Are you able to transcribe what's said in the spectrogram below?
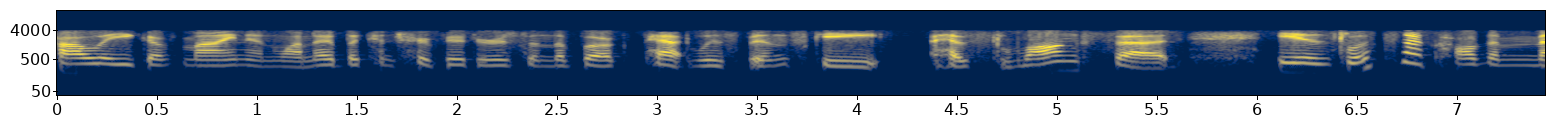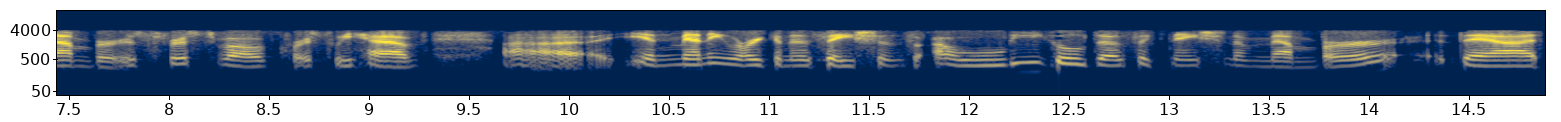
colleague of mine and one of the contributors in the book, Pat Wisbinski, has long said is let's not call them members. First of all, of course, we have uh, in many organizations a legal designation of member that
